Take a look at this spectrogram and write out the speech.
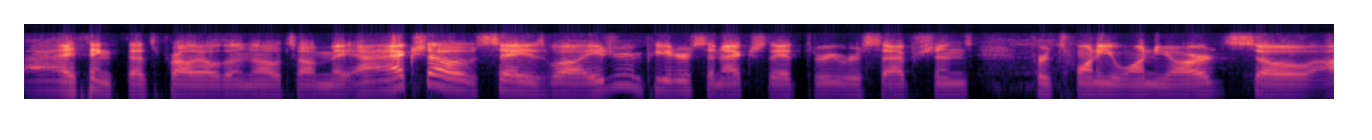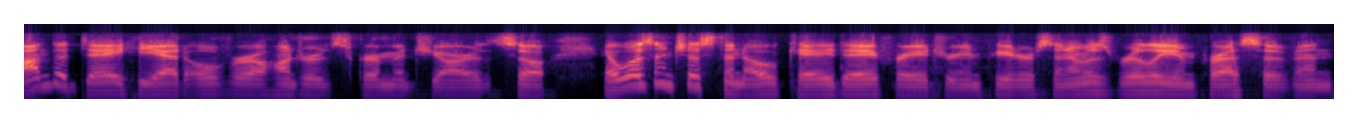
I think that's probably all the notes I'll make. Actually, I would say as well, Adrian Peterson actually had three receptions for 21 yards. So on the day, he had over 100 scrimmage yards. So it wasn't just an okay day for Adrian Peterson. It was really impressive, and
